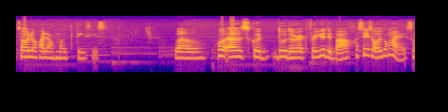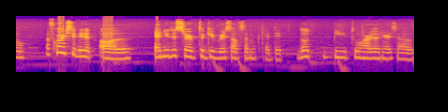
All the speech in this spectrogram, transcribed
solo ka lang mag-thesis. Well, who else could do the work for you, di ba? Kasi solo nga eh. So, Of course, you did it all, and you deserve to give yourself some credit. Don't be too hard on yourself.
